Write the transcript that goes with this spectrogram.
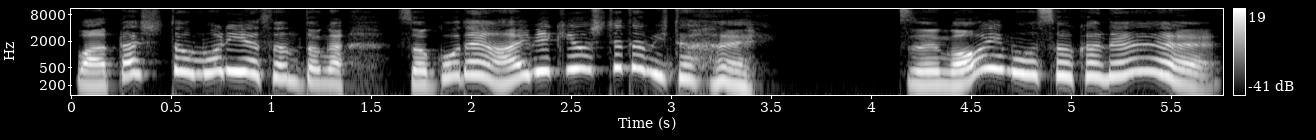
私と守谷さんとがそこで相引きをしてたみたい。すごい妄想かね。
